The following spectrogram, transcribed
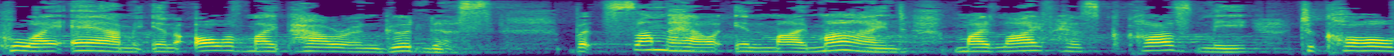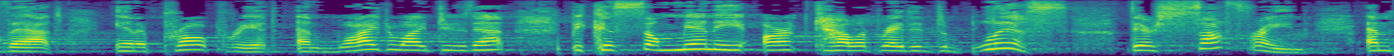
who I am in all of my power and goodness but somehow in my mind my life has caused me to call that inappropriate. And why do I do that? Because so many aren't calibrated to bliss. They're suffering. And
